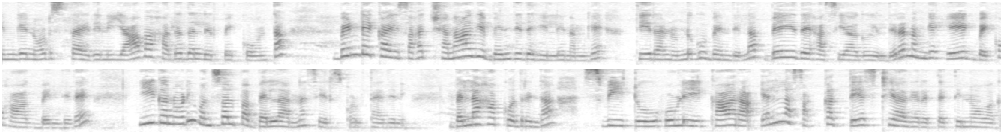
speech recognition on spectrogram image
ನಿಮಗೆ ನೋಡಿಸ್ತಾ ಇದ್ದೀನಿ. ಯಾವ ಹದದಲ್ಲಿರಬೇಕು ಅಂತ. ಬೆಂಡೆಕಾಯಿ ಸಹ ಚೆನ್ನಾಗಿ ಬೆಂದಿದೆ ಇಲ್ಲಿ ನಮಗೆ. ತೀರಾ ನುಣ್ಣಗೂ ಬೆಂದಿಲ್ಲ. ಬೇಯಿದೆ, ಹಸಿಯಾಗೂ ಇಲ್ದಿರ ನಮಗೆ ಹೇಗೆ ಬೇಕೋ ಹಾಗೆ ಬೆಂದಿದೆ. ಈಗ ನೋಡಿ ಒಂದು ಸ್ವಲ್ಪ ಬೆಲ್ಲನ ಸೇರಿಸ್ಕೊಳ್ತಾ ಇದ್ದೀನಿ. ಬೆಲ್ಲ ಹಾಕೋದ್ರಿಂದ ಸ್ವೀಟು, ಹುಳಿ, ಖಾರ ಎಲ್ಲ ಸಖತ್ ಟೇಸ್ಟಿಯಾಗಿರುತ್ತೆ ತಿನ್ನೋವಾಗ.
